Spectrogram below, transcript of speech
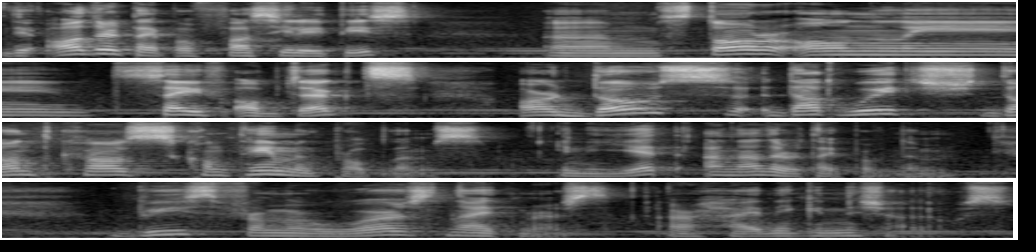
The other type of facilities um, store only safe objects or those that which don't cause containment problems. In yet another type of them, beasts from your worst nightmares are hiding in the shadows.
